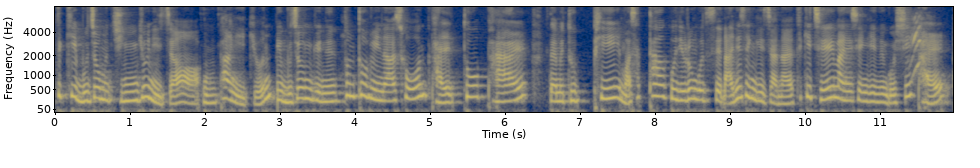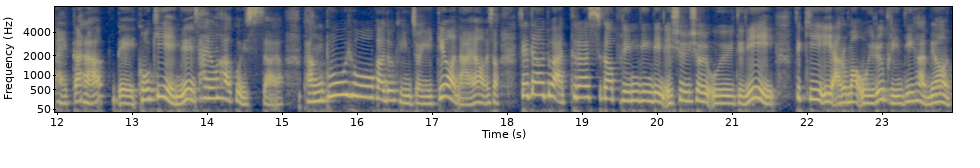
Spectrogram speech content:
특히 무좀은 진균이죠. 곰팡이균. 이 무좀균은 손톱이나 손, 발톱, 발, 그다음에 두피, 뭐 사타구니 이런 곳에 많이 생기잖아요. 특히 제일 많이 생기는 곳이 발, 발가락. 네, 거기에는 사용하고 있어요. 방부 효과도 굉장히 뛰어나요. 그래서 cedarwood atlas가 blending된 essential oil들이 특히 이 아로마 오일을 blending하면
